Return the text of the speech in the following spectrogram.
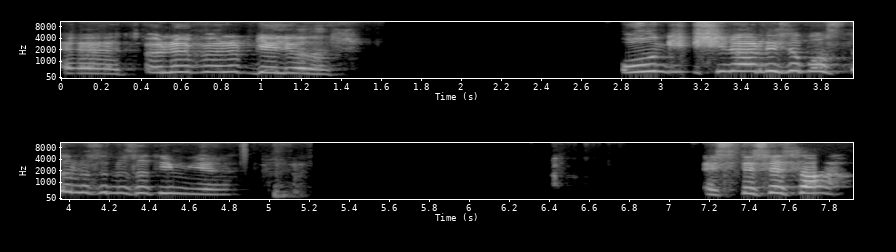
Evet ölüp ölüp geliyorlar. 10 kişi neredeyse bastı anasını satayım ya. STS sağ.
